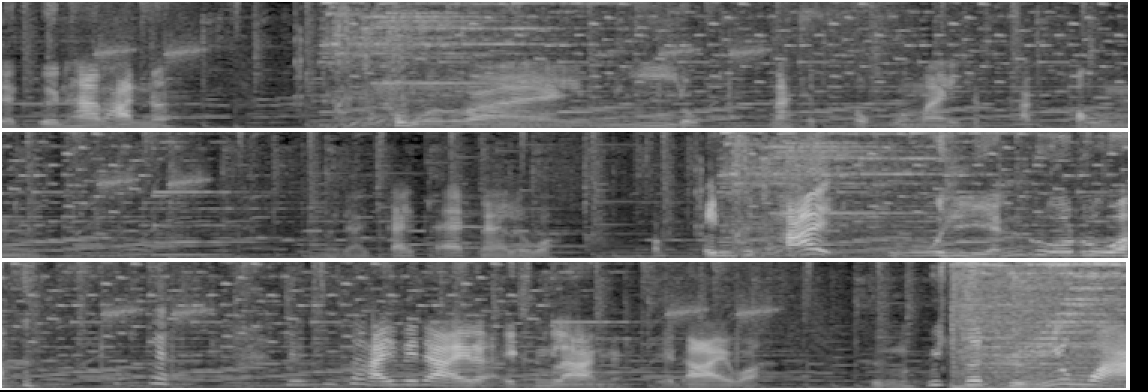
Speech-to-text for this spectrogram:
จะเกินห้าพันเนาะทั่วไปวิหยกน่าจะตกลงมาอีกสักพักท่อง ไม่ได้ไก่แตกแน่เลยวะกับเป็นสุดท้ายอุ้เหรียญรัวๆเหรียญสุดท้ายไม่ได้แล้วไอ้ข้างล่างเสียไดายวะถึงวิเกินถึงนี่หว่า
